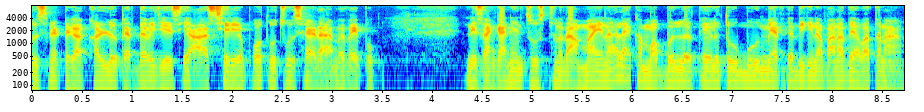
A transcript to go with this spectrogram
చూసినట్టుగా కళ్ళు పెద్దవి చేసి ఆశ్చర్యపోతూ చూశాడు ఆమె వైపు. నిజంగా నేను చూస్తున్నది అమ్మాయినా లేక మబ్బుల్లో తేలుతూ భూమి మీదకి దిగిన వనదేవతనా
